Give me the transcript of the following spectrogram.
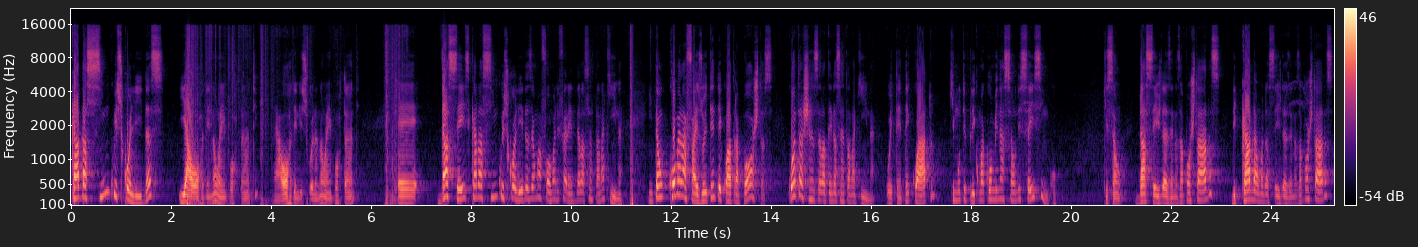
cada cinco escolhidas e a ordem não é importante, né? a ordem de escolha não é importante. É, das seis, cada cinco escolhidas é uma forma diferente dela acertar na quina. Então, como ela faz 84 apostas, quantas chances ela tem de acertar na quina? 84, que multiplica uma combinação de 6 e 5, que são das seis dezenas apostadas, de cada uma das seis dezenas apostadas,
